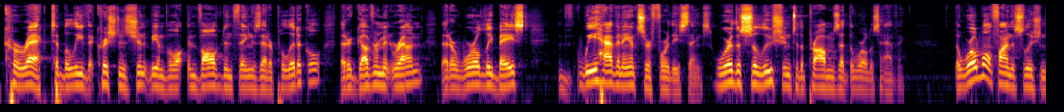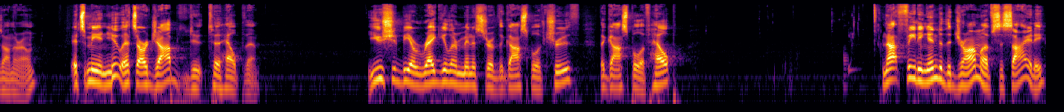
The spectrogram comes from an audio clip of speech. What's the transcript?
correct to believe that Christians shouldn't be invol- involved in things that are political, that are government run, that are worldly based. We have an answer for these things. We're the solution to the problems that the world is having. The world won't find the solutions on their own. It's me and you. It's our job to do, to help them. You should be a regular minister of the gospel of truth, the gospel of help, not feeding into the drama of society.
